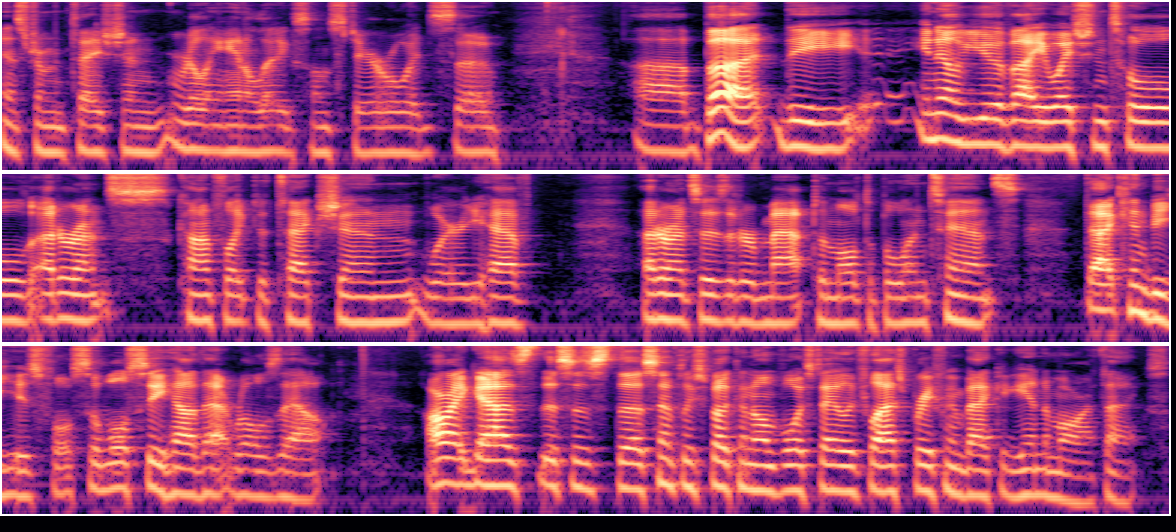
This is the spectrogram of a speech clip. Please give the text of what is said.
instrumentation, really analytics on steroids. So, uh, but the NLU evaluation tool, utterance conflict detection, where you have utterances that are mapped to multiple intents, that can be useful. So we'll see how that rolls out. All right, guys, this is the Simply Spoken on Voice Daily Flash Briefing back again tomorrow. Thanks.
